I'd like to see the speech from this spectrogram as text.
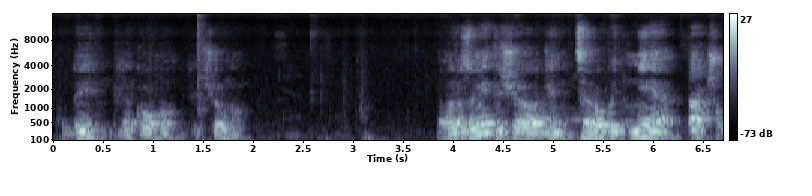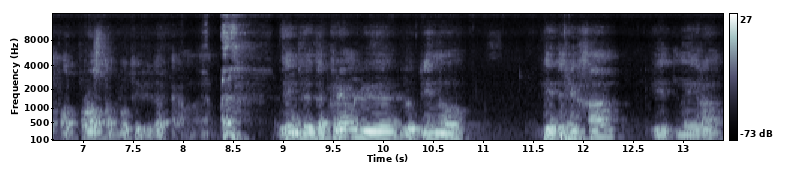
Куди, для кого, для чого. Ну, ви розумієте, що він це робить не так, щоб от просто бути відокремленим. Він відокремлює людину від гріха, від мира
